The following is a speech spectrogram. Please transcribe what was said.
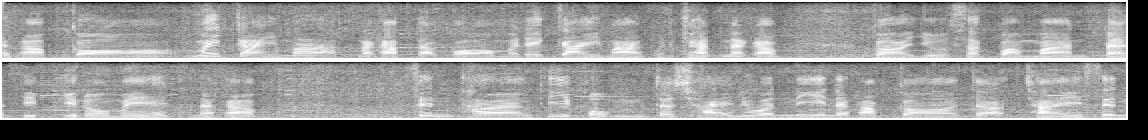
นะครับ ก็ไม่ไกลมากนะครับ แต่ก็ไม่ได้ใกล้มากเหมือนกันนะครับ ก็อยู่สักประมาณ 80 กิโลเมตรนะครับ เส้นทางที่ผมจะใช้ในวันนี้นะครับ ก็จะใช้เส้น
